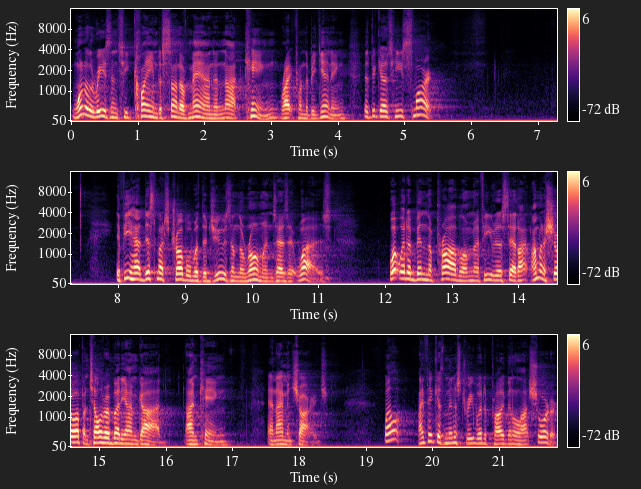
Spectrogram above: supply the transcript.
one of the reasons he claimed a son of man and not king right from the beginning is because he's smart. If he had this much trouble with the Jews and the Romans as it was, what would have been the problem if he would have said, I'm going to show up and tell everybody I'm God, I'm king, and I'm in charge? Well, I think his ministry would have probably been a lot shorter.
